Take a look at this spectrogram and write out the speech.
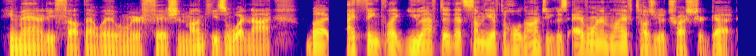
Humanity felt that way when we were fish and monkeys and whatnot. But I think like you have to, that's something you have to hold on to because everyone in life tells you to trust your gut.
